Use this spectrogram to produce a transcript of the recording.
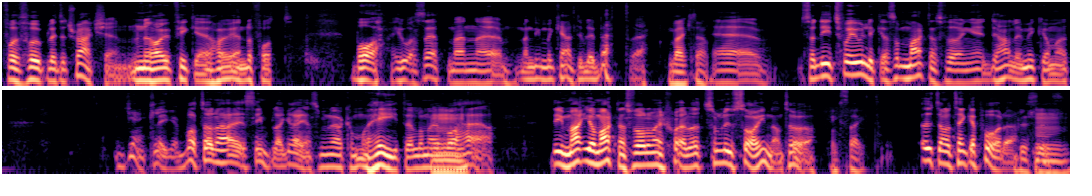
får få upp lite traction. Men nu har jag, fick jag, har jag ändå fått bra oavsett men, eh, men det kan alltid bli bättre. Verkligen. Eh, Så det är två olika, som marknadsföring, det handlar ju mycket om att egentligen, bara ta den här simpla grejen som när jag kommer hit eller när jag Mm. var här. Det är, jag marknadsförde mig själv, som du sa innan tror jag. Exakt. Utan att tänka på det. Precis, Mm.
